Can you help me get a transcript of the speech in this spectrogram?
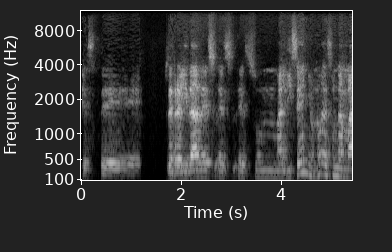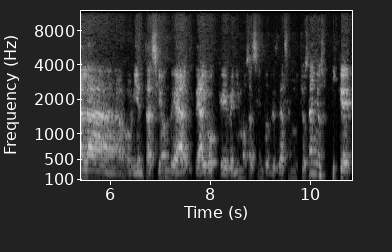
este, pues en realidad es, es, es, un mal diseño, ¿no? Es una mala orientación de, de algo que venimos haciendo desde hace muchos años y que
